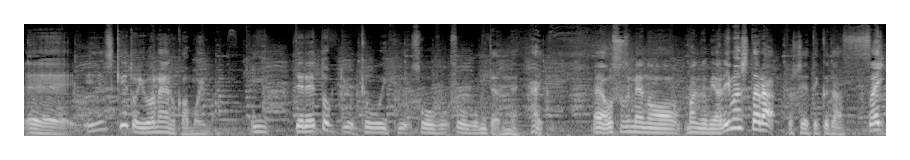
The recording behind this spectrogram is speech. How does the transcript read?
えー NHK と言わないのかもう今。E テレと教育総合総合みたいなねはい、えーおすすめの番組ありましたら教えてください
